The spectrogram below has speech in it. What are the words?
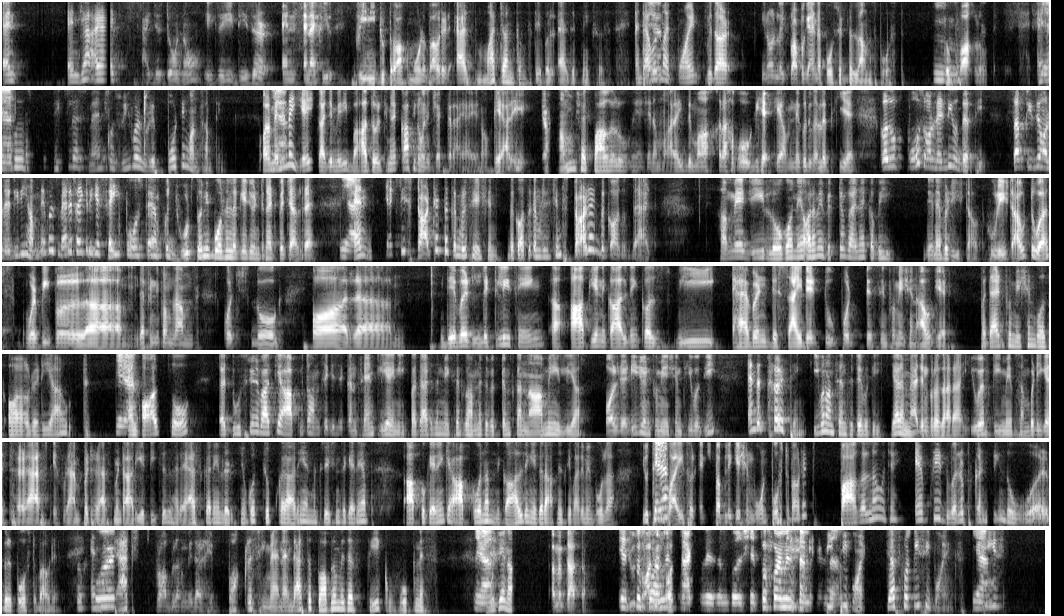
and and yeah, I I just don't know. It's, these are and and I feel we need to talk more about it. As much uncomfortable as it makes us, and that yeah. was my point with our, you know, like propaganda posted the Lums post. Mm-hmm. And yeah. it was ridiculous man because we were reporting on something. और मैंने ना यही कहा जब मेरी बात हो रही थी मैंने काफ़ी लोगों ने चेक कराया यू नो कि यार ये हम शायद पागल हो गए हैं शायद हमारा ही दिमाग खराब हो गया कि हमने कुछ गलत किया है। बिकॉज़ वो पोस्ट ऑलरेडी उधर थी। सब चीज़ें ऑलरेडी थी। हमने बस वेरीफाई करी ये सही पोस्ट है हमको झूठ तो नहीं बोलने लगे जो इंटरनेट पे चल रहा है। And actually started the conversation because the conversation started because of that हमें जी लोगों ने और हमें विक्टिम्स आए हैं कभी। They never reached out who reached out to us were people um, definitely from lums कुछ लोग और um, they were literally saying uh, आप ये निकाल दें because we haven't decided to put this information out yet but that information was already out yeah. and also uh, दूसरी ने बात की आपने तो हमसे किसी कंसेंट लिया ही नहीं but that doesn't make sense हमने तो victims का नाम ही नहीं लिया ऑलरेडी जो इन्फॉर्मेशन थी वो थी and the third thing even on sensitivity यार इमेजिन करो ज़ारा यूएफटी में somebody gets harassed if rampant harassment आ रही है टीचर्स हरास कर रहे हैं लड़कियों को चुप करा रहे हैं एडमिनिस्ट्रेशन से कह रहे हैं आप आपको कह रहे हैं कि आपको वरना निकाल देंगे अगर आपने इसके बारे में बोला। यू थिंक वाइस और any publication won't post about it पागल ना हो जाए। Every developed country in the world will post about it and that's the problem with our hypocrisy man and that's the problem with our fake wokeness मुझे ना अब मैं बताता हूँ। It's performance activism bullshit. Performance feminism. PC point. Just for PC points. Yeah. Please.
